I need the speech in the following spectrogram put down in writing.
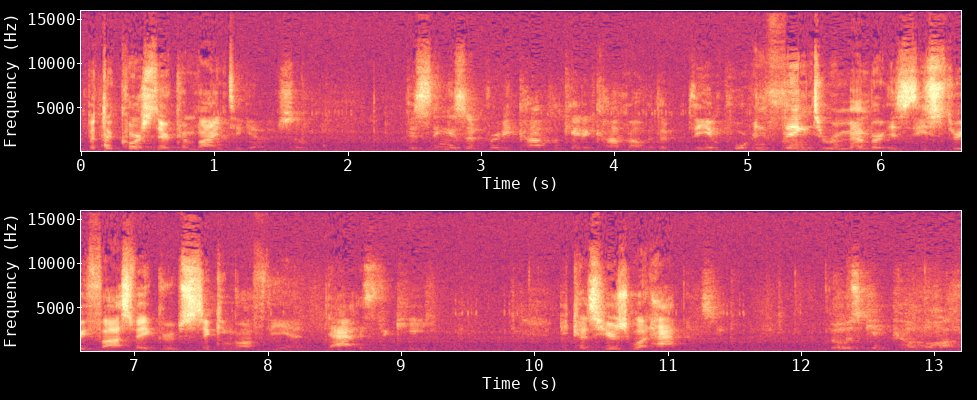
But of course, they're combined together. So this thing is a pretty complicated compound. But the, the important thing to remember is these three phosphate groups sticking off the end. That is the key. Because here's what happens. Those can come off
